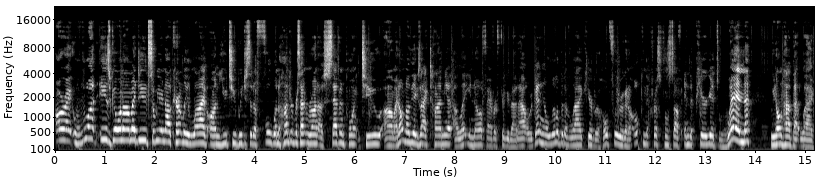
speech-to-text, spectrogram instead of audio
Alright, what is going on, my dude? So we are now currently live on YouTube. We just did a full 100% run of 7.2. Um, I don't know the exact time yet. I'll let you know if I ever figure that out. We're getting a little bit of lag here, but hopefully we're going to open the crystal and stuff in the periods when we don't have that lag.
